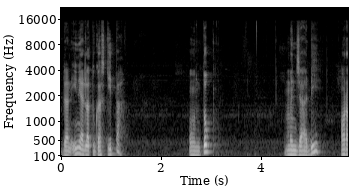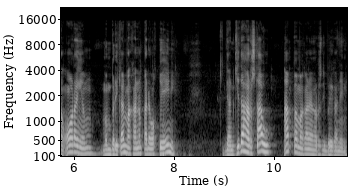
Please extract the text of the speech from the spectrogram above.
Dan ini adalah tugas kita untuk menjadi orang-orang yang memberikan makanan pada waktunya ini. Dan kita harus tahu apa makanan yang harus diberikan ini.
